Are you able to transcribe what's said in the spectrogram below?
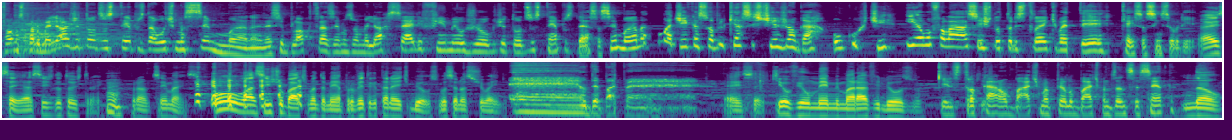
Vamos para o melhor de todos os tempos da última semana. Nesse bloco trazemos o melhor série, filme ou jogo de todos os tempos dessa semana. Uma dica sobre o que assistir, jogar ou curtir. E eu vou falar, assiste Doutor Estranho, que vai ter. Que é isso assim sobre ele. É isso aí, assiste Doutor Estranho. Hum. Pronto, sem mais. Ou assiste o Batman também, aproveita que tá na HBO, se você não assistiu ainda. É o The Batman. É isso aí. Que eu vi um meme maravilhoso. Que eles trocaram o Batman pelo Batman dos anos 60. Não,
